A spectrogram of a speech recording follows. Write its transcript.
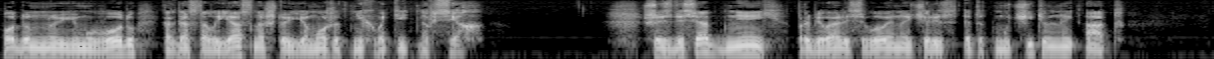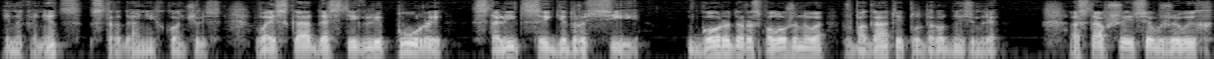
поданную ему воду, когда стало ясно, что ее может не хватить на всех. Шестьдесят дней пробивались воины через этот мучительный ад, и, наконец, страдания их кончились. Войска достигли Пуры, столицы Гидроссии, города, расположенного в богатой плодородной земле. Оставшиеся в живых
